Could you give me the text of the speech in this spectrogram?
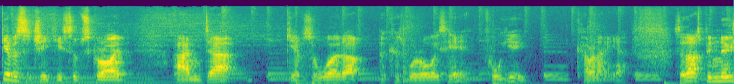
give us a cheeky subscribe, and uh, give us a word up because we're always here for you, coming at you. So that's been new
